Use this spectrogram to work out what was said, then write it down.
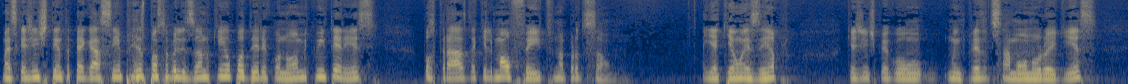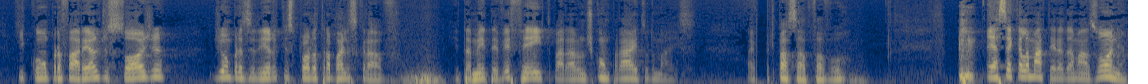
mas que a gente tenta pegar sempre responsabilizando quem é o poder econômico e o interesse por trás daquele mal feito na produção. E aqui é um exemplo que a gente pegou uma empresa de salmão norueguês que compra farelo de soja de um brasileiro que explora trabalho escravo. E também teve efeito, pararam de comprar e tudo mais. Aí pode passar, por favor. Essa é aquela matéria da Amazônia.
